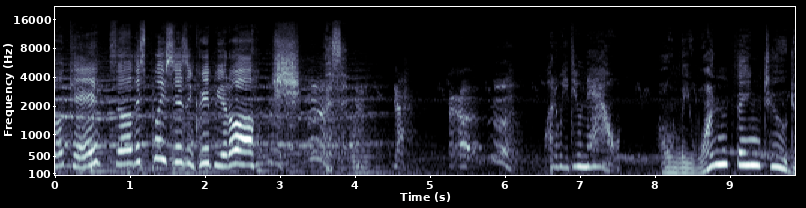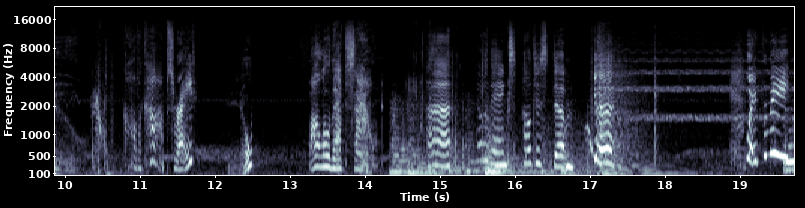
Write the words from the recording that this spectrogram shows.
Okay, so this place isn't creepy at all. Shh. Listen. What do we do now? Only one thing to do. Call the cops, right? Nope. Follow that sound. Uh, no thanks. I'll just, um, uh... Wait for me!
